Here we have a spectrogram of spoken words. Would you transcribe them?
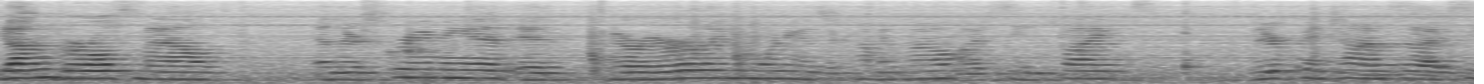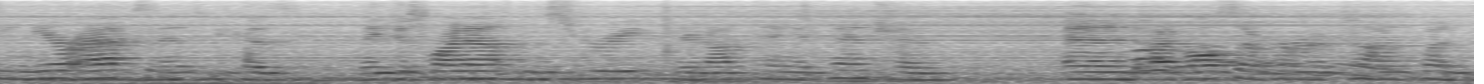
young girl's mouth, and they're screaming it at very early in the morning as they're coming home. I've seen fights. There have been times that I've seen near accidents because they just run out into the street, they're not paying attention. And I've also heard of times when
